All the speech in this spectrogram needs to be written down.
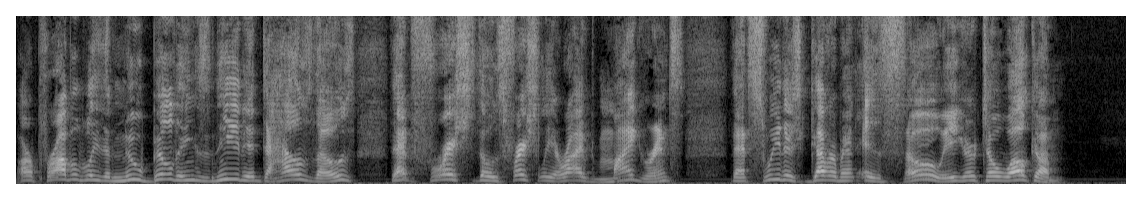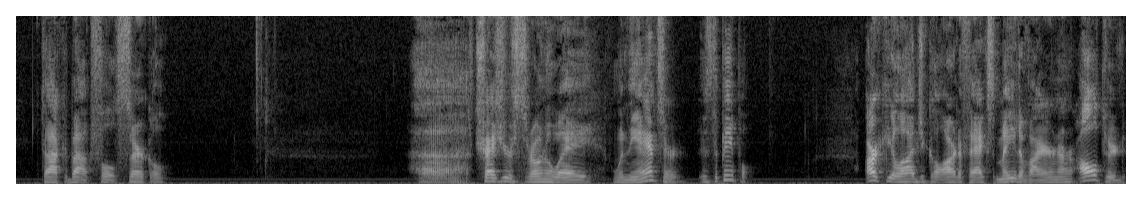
are probably the new buildings needed to house those that fresh those freshly arrived migrants that Swedish government is so eager to welcome. Talk about full circle. Uh, treasures thrown away when the answer is the people. Archaeological artifacts made of iron are altered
